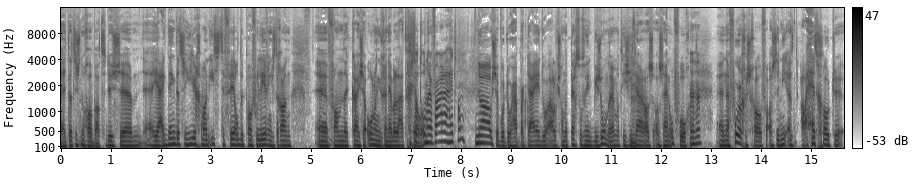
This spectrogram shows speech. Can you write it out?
uh, dat is nogal wat. Dus uh, uh, ja, ik denk dat ze hier gewoon iets te veel de profileringsdrang uh, van uh, Kajsa Ollengren hebben laten gelden. Is dat onervarenheid van? Nou, ze wordt door haar partij en door Alexander Pechtold in het bijzonder... want die ziet haar als, als zijn opvolger... -huh. uh, naar voren geschoven als, de, als het grote,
